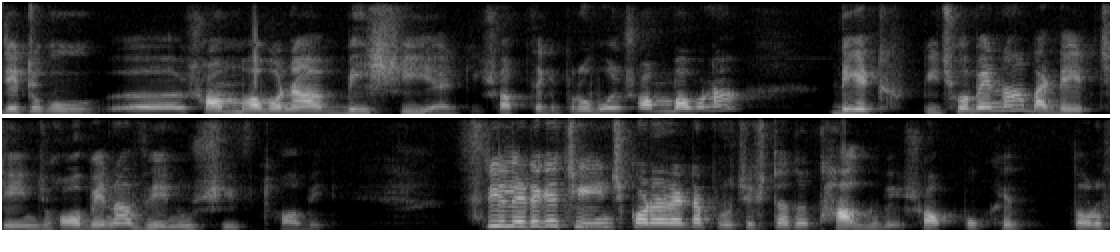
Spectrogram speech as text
যেটুকু সম্ভাবনা বেশি আর কি সব থেকে প্রবল সম্ভাবনা ডেট পিছবে না বা ডেট চেঞ্জ হবে না ভেনু শিফট হবে। স্টিল এটাকে চেঞ্জ করার একটা প্রচেষ্টা তো থাকবে, সব পক্ষের তরফ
